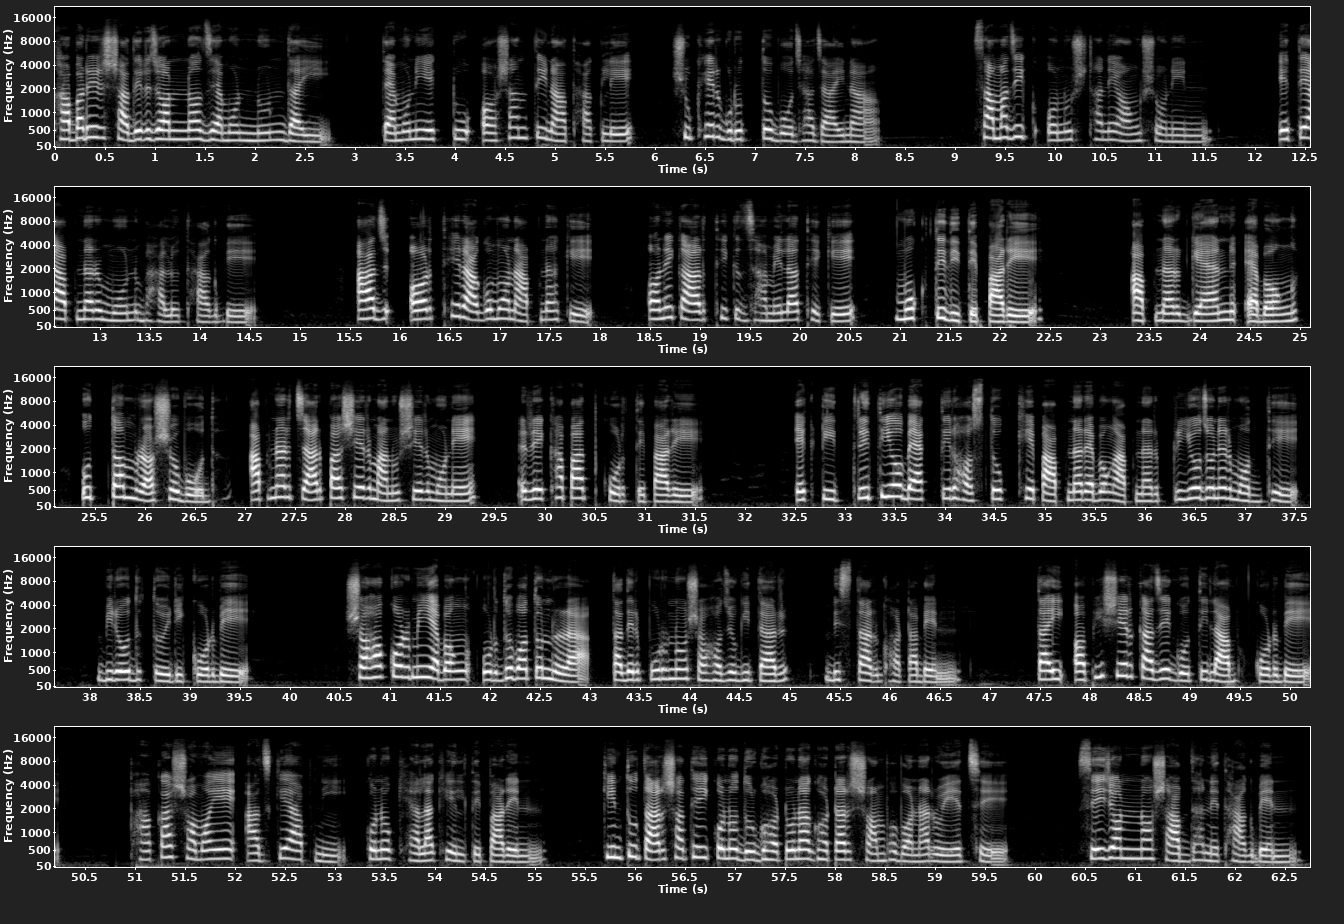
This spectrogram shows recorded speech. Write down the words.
খাবারের স্বাদের জন্য যেমন নুন দায়ী, তেমনি একটু অশান্তি না থাকলে সুখের গুরুত্ব বোঝা যায় না। সামাজিক অনুষ্ঠানে অংশ নিন, এতে আপনার মন ভালো থাকবে। আজ অর্থের আগমন আপনাকে অনেক আর্থিক ঝামেলা থেকে মুক্তি দিতে পারে। আপনার জ্ঞান এবং উত্তম রসবোধ আপনার চারপাশের মানুষের মনে রেখাপাত করতে পারে। একটি তৃতীয় ব্যক্তির হস্তক্ষেপ আপনার এবং আপনার প্রিয়জনের মধ্যে বিরোধ তৈরি করবে। সহকর্মী এবং ঊর্ধ্ববতনরা তাদের পূর্ণ সহযোগিতার বিস্তার ঘটাবেন। তাই অফিসের কাজে গতি লাভ করবে। ফাঁকা সময়ে আজকে আপনি কোনো খেলা খেলতে পারেন। কিন্তু তার সাথেই কোনো দুর্ঘটনা ঘটার সম্ভাবনা রয়েছে। সেই জন্য সাবধানে থাকবেন।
